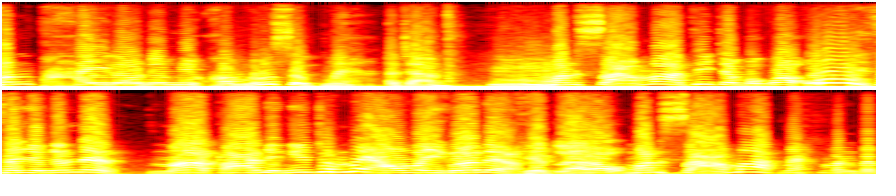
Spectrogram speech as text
คนไทยเราเนี่ยมีความรู้สึกไหมอาจารย์ อืม มันสามารถที่จะบอกว่า โอ้ยถ้าอย่างนั้นเนี่ยหน้าตาอย่างนี้ฉันไม่เอามาอีกแล้วเนี่ย เข็ดแล้ว มันสามารถไหมมันไป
